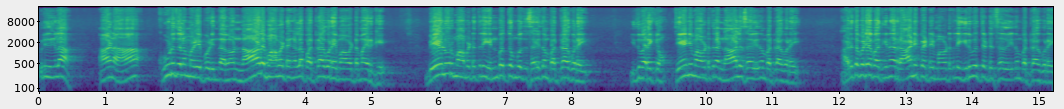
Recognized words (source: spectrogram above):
புரியுதுங்களா? ஆனால் கூடுதல் மழை பொழிந்தாலும் நாலு மாவட்டங்களில் பற்றாக்குறை மாவட்டமாக இருக்குது வேலூர் மாவட்டத்தில் எண்பத்தொம்பது சதவீதம் பற்றாக்குறை இது வரைக்கும் தேனி மாவட்டத்தில் நாலு சதவீதம் பற்றாக்குறை. அடுத்தபடியாக பார்த்தீங்கன்னா ராணிப்பேட்டை மாவட்டத்தில் இருபத்தெட்டு சதவீதம் பற்றாக்குறை.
